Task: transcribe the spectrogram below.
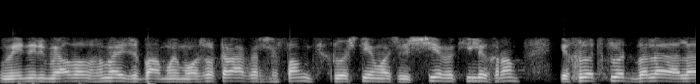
wanneer die melwel vir my so 'n paar mooi mosselkrakers gevang, grootsteen was so 7 kg. Die groot groot bulle, hulle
